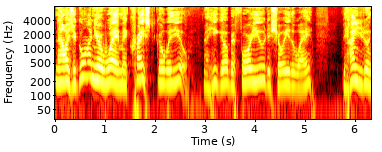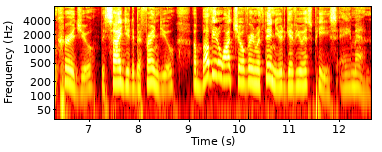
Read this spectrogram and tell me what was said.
Now, as you go on your way, may Christ go with you. May He go before you to show you the way, behind you to encourage you, beside you to befriend you, above you to watch over, and within you to give you His peace. Amen.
